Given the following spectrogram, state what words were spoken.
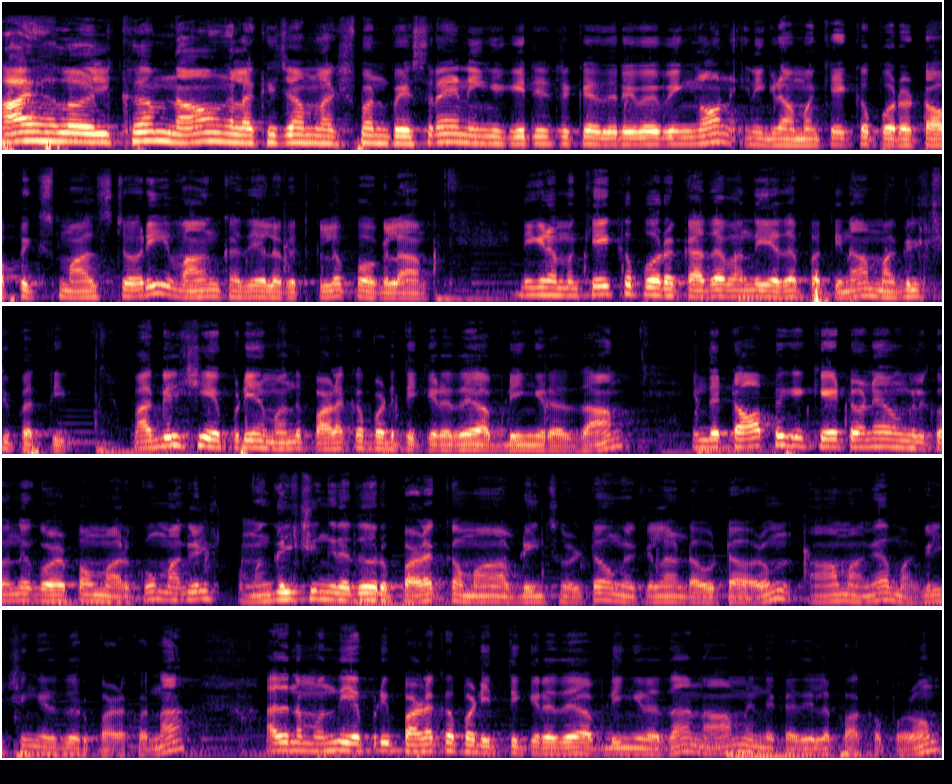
ஹாய் ஹலோ வெல்கம் நான் உங்கள் லக்கிஜாம் லக்ஷ்மண் பேசுகிறேன் நீங்கள் கேட்டுட்டு இருக்கிறது ரிவைவிங் ஆன் இன்றைக்கி நம்ம கேட்க போகிற டாபிக் ஸ்மால் ஸ்டோரி வாங்க கதை உலகத்துக்குள்ளே போகலாம். இன்றைக்கி நம்ம கேட்க போகிற கதை வந்து எதை பற்றினா மகிழ்ச்சி பற்றி மகிழ்ச்சி எப்படி நம்ம வந்து பழக்கப்படுத்திக்கிறது அப்படிங்கிறது தான். இந்த டாப்பிக்கை கேட்டோன்னே உங்களுக்கு வந்து குழப்பமாக இருக்கும். மகிழ்ச்சி மகிழ்ச்சிங்கிறது ஒரு பழக்கமா அப்படின்னு சொல்லிட்டு உங்களுக்கெல்லாம் டவுட்டாக வரும். ஆமாங்க மகிழ்ச்சிங்கிறது ஒரு பழக்கம் தான். அதை நம்ம வந்து எப்படி பழக்கப்படுத்திக்கிறது அப்படிங்கிறது தான் நாம் இந்த கதையில் பார்க்க போகிறோம்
